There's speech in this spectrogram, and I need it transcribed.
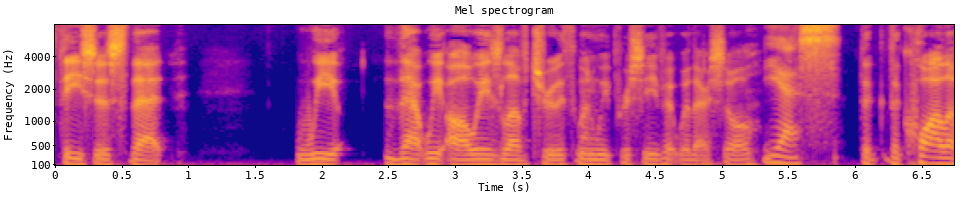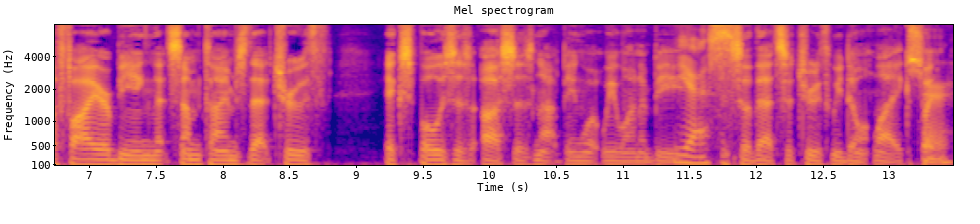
thesis that we that we always love truth when we perceive it with our soul? Yes. The the qualifier being that sometimes that truth exposes us as not being what we want to be. Yes. And so that's a truth we don't like. Sure.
